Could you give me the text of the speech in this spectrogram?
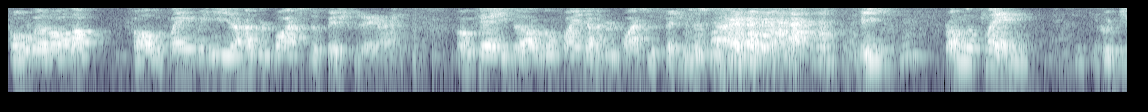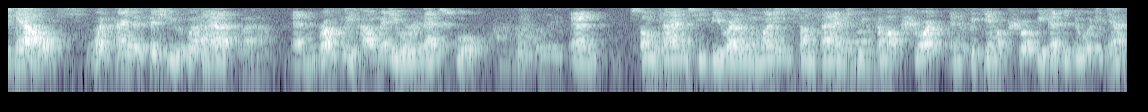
Total it all up, call the plane, we need a hundred boxes of fish today, Arnie. Okay, he said, I'll go find a hundred boxes of fish. And this guy, he, from the plane, could tell what kind of fish he was looking at and roughly how many were in that school. And sometimes he'd be right on the money, sometimes we'd come up short, and if we came up short, we had to do it again.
